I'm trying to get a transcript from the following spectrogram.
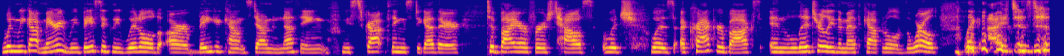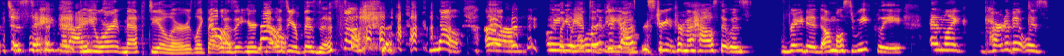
When we got married, we basically whittled our bank accounts down to nothing. We scrapped things together to buy our first house, which was a cracker box in literally the meth capital of the world. Like I just to say that I and you weren't meth dealers, like that no, wasn't your no, that was your business. No, no. Um, we, like we lived across um, the street from a house that was rated almost weekly. And like part of it was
